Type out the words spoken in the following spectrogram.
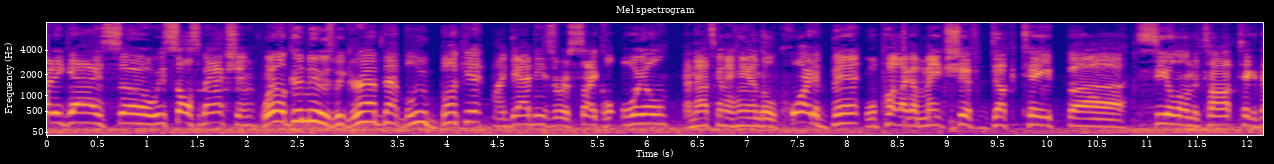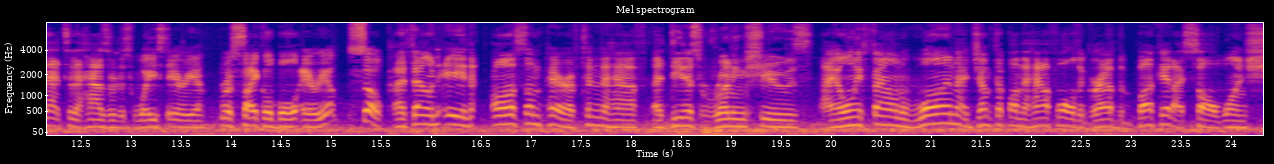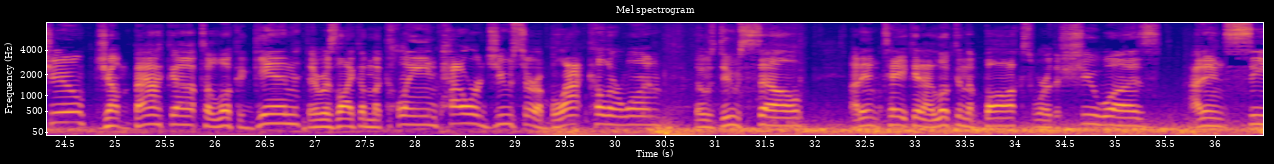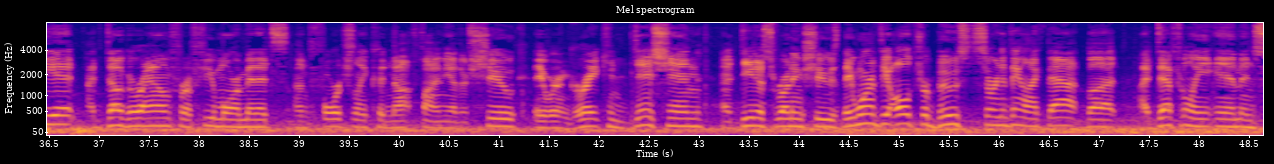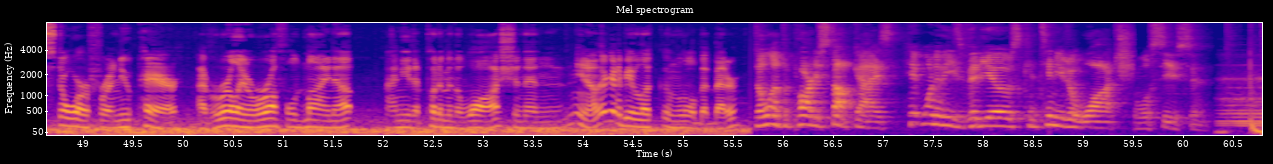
Guys, so we saw some action. Well, good news, we grabbed that blue bucket. My dad needs to recycle oil, and that's gonna handle quite a bit. We'll put like a makeshift duct tape uh, seal on the top, take that to the hazardous waste area, recyclable area. So I found an awesome pair of 10 and a half Adidas running shoes. I only found one. I jumped up on the half wall to grab the bucket. I saw one shoe, jumped back up to look again. There was like a McLean power juicer, a black color one. Those do sell. I didn't take it. I looked in the box where the shoe was. I didn't see it. I dug around for a few more minutes. Unfortunately, could not find the other shoe. They were in great condition. Adidas running shoes. They weren't the Ultra Boosts or anything like that, but I definitely am in store for a new pair. I've really ruffled mine up. I need to put them in the wash and then, you know, they're going to be looking a little bit better. Don't let the party stop, guys. Hit one of these videos, continue to watch, we'll see you soon.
